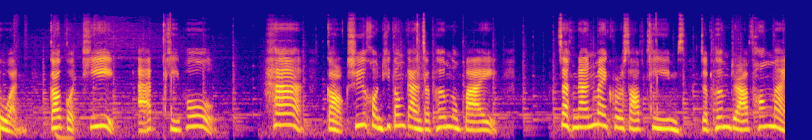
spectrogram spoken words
ด่วน ก็กดที่ add people 5. กรอกชื่อคนที่ต้องการจะเพิ่มลงไป จากนั้น Microsoft Teams จะเพิ่ม draft ห้องใหม่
